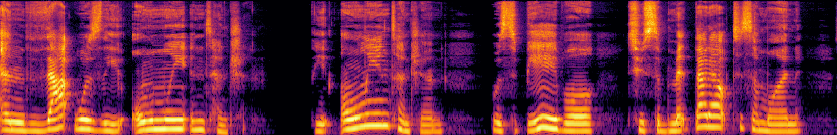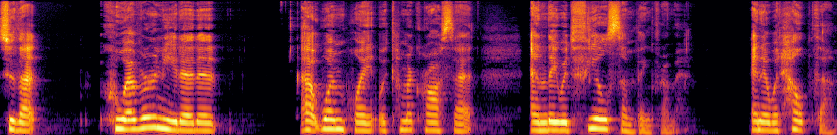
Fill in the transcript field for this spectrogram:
And that was the only intention. The only intention was to be able to submit that out to someone so that whoever needed it at one point would come across it and they would feel something from it and it would help them.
